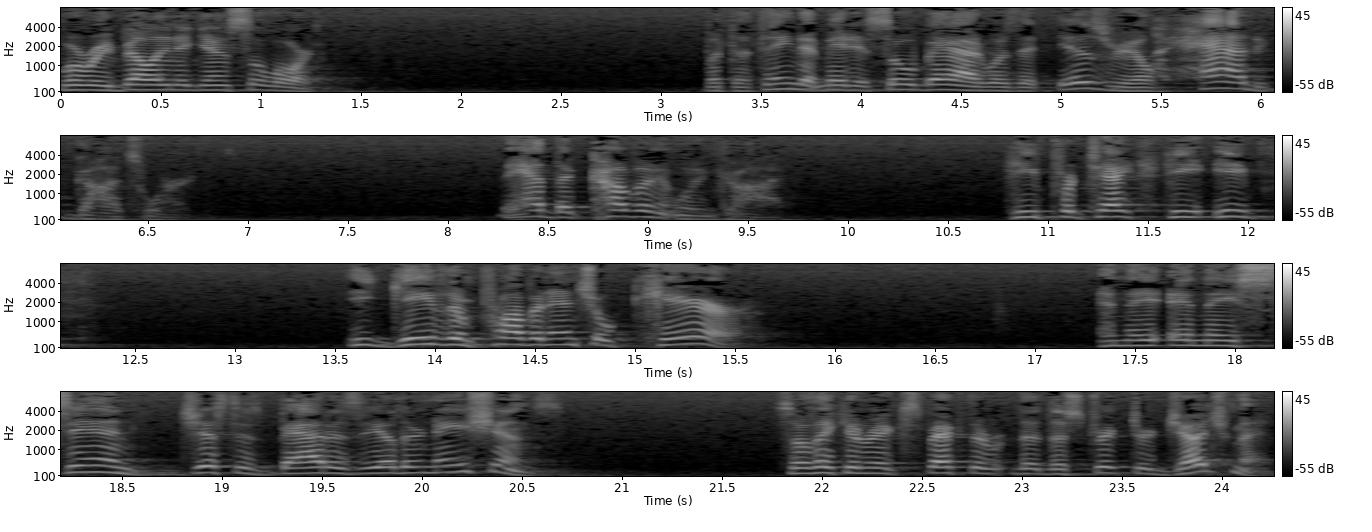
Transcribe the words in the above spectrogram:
were rebelling against the Lord. But the thing that made it so bad was that Israel had God's word. They had the covenant with God. He protect he he he gave them providential care. And they and they sinned just as bad as the other nations. So they can expect the, the, the stricter judgment.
